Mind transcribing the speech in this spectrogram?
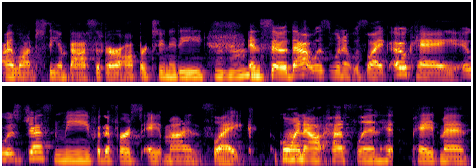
I launched the ambassador opportunity. Mm-hmm. And so that was when it was like, okay, it was just me for the first eight months, like going right. out hustling, hitting pavement,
